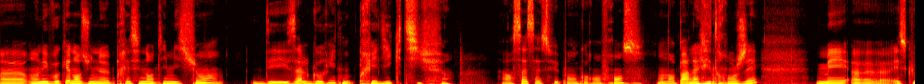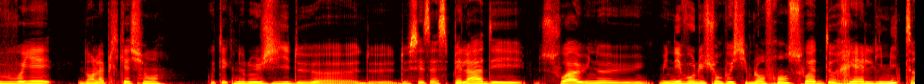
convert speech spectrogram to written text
Euh, on évoquait dans une précédente émission des algorithmes prédictifs. Alors ça, ça se fait pas encore en France. On en parle à l'étranger. Mais euh, est-ce que vous voyez dans l'application aux technologies de, euh, ces aspects-là, soit une, une, évolution possible en France, soit de réelles limites?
